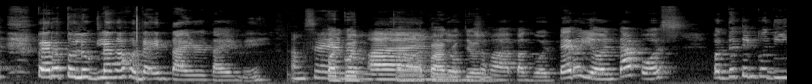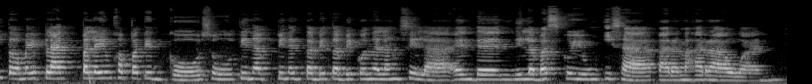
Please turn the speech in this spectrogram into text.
Pero tulog lang ako the entire time eh. Ang saya Pagod. naman. Ah, pagod yun. Tsaka pagod. Pero yon tapos, pagdating ko dito, may plant pala yung kapatid ko. So, tina- pinagtabi-tabi ko na lang sila. And then, nilabas ko yung isa para maarawan.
